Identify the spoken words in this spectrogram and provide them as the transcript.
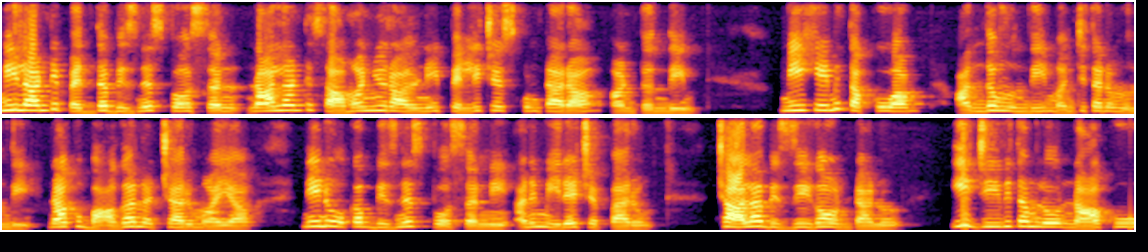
మీలాంటి పెద్ద బిజినెస్ పర్సన్ నాలాంటి సామాన్యురాలని పెళ్ళి చేసుకుంటారా? అంటుంది. మీకేమి తక్కువ? అందం ఉంది మంచితనం ఉంది. నాకు బాగా నచ్చారు మాయా. నేను ఒక బిజినెస్ పర్సన్ని అని మీరే చెప్పారు. చాలా బిజీగా ఉంటాను. ఈ జీవితంలో నాకు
